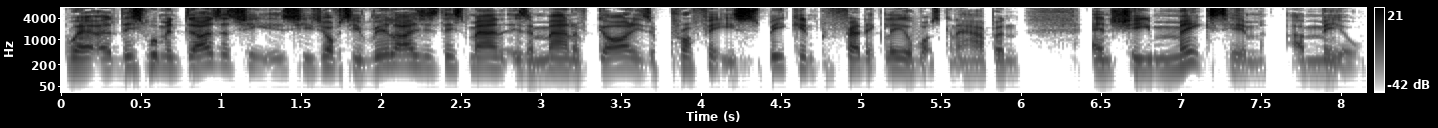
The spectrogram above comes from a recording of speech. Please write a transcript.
where uh, this woman does as she she obviously realizes this man is a man of God he's a prophet he's speaking prophetically of what's going to happen and she makes him a meal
